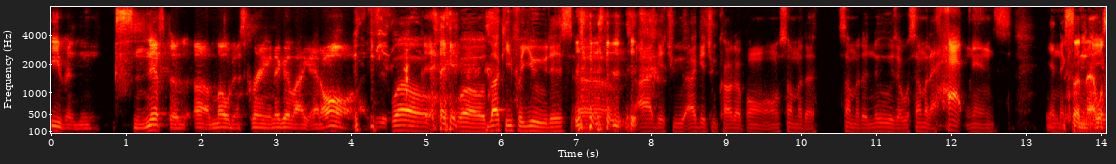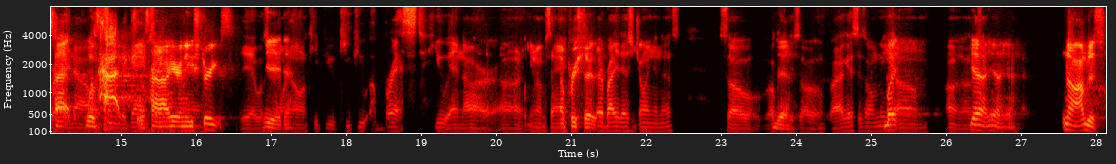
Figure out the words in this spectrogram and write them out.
even sniffed a, a loading screen, nigga, like at all. Like, Well, well, lucky for you, this uh, I get you, I get you caught up on on some of the some of the news or some of the happenings in the Something that was right hot, now. was hot, the was hot out here in these streets. Yeah, what's Yeah. going on? Keep you keep you abreast. You and our, uh, you know what I'm saying? I appreciate it. Everybody that's joining us. So okay, Yeah. so I guess it's on me. But- um, I don't know. Yeah, yeah, yeah. No, I'm just,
